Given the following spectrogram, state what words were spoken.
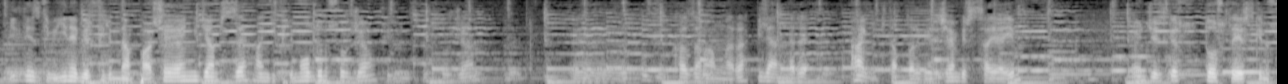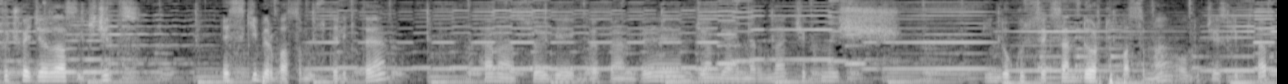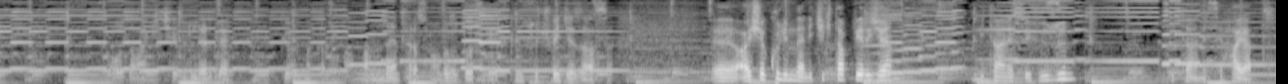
Bildiğiniz gibi yine bir filmden parça yayınlayacağım size. Hangi film olduğunu soracağım. Filmin bugün kazananlara, bilenlere hangi kitapları vereceğim bir sayayım. Öncelikle Dostoyevski'nin Suç ve Cezası 2 cilt. Eski bir basımı üstelik de. Hemen söyleyeyim efendim. Cam yayınlarından çıkmış. 1984 basımı. Oldukça eski bir kitap. O zamanki çevirileri de görmek anlamında enteresan olur. Dostoyevski'nin Suç ve Cezası. Ee, Ayşe Kulin'den iki kitap vereceğim. Bir tanesi Hüzün, bir tanesi Hayat.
